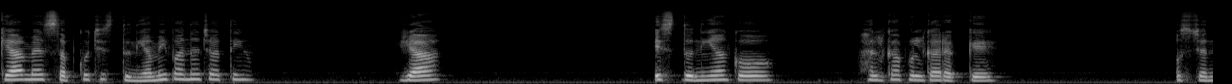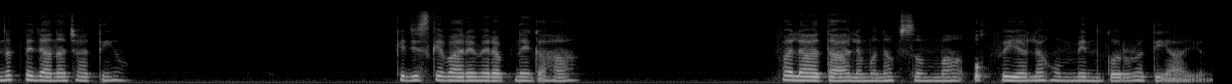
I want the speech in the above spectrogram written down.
کیا میں سب کچھ اس دنیا میں ہی پانا چاہتی ہوں؟ یا اس دنیا کو ہلکا پھلکا رکھ کے اس جنت میں جانا چاہتی ہوں؟ کہ جس کے بارے میں رب نے کہا، فلا تعلم نفس ما اخفی لهم من قرۃ اعین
